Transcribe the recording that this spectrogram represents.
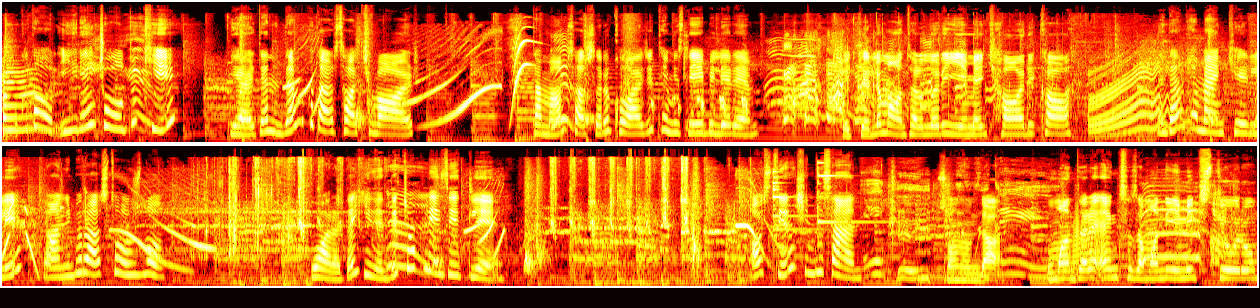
O kadar iğrenç oldu ki. Yerde neden bu kadar saç var? Tamam saçları kolayca temizleyebilirim. Ve kirli mantarları yemek harika. Neden hemen kirli? Yani biraz tozlu. Bu arada yine de çok lezzetli. Austin şimdi sen. Sonunda. Bu mantarı en kısa zamanda yemek istiyorum.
